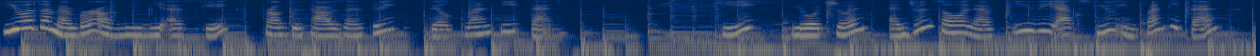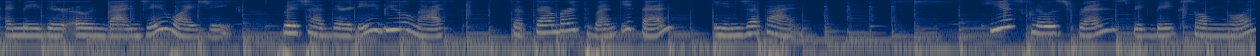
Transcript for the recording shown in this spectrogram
He was a member of DBSK from 2003 till 2010. He, Yoo Chun, and Junsu left TVXQ in 2010 and made their own band JYJ, which had their debut last September 2010 in Japan. He is close friends with Baek Sung Yeon,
